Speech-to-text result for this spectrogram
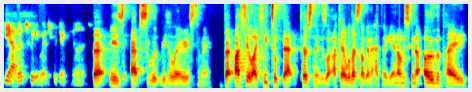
yeah, the tweet was ridiculous. that is absolutely hilarious to me. But I feel like he took that personally. Was like, okay, well, that's not going to happen again. I'm just going to overpay.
